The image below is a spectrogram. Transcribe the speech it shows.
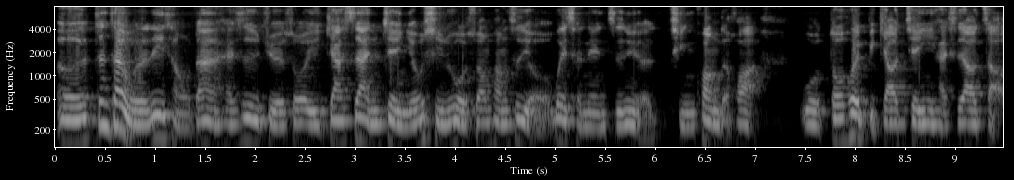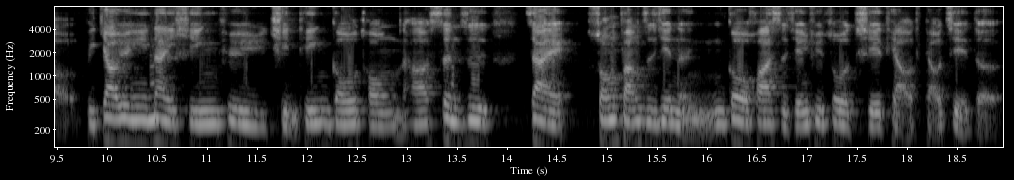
呃，站在我的立场，我当然还是觉得说，以家事案件，尤其如果双方是有未成年子女的情况的话，我都会比较建议，还是要找比较愿意耐心去倾听、沟通，然后甚至在双方之间能够花时间去做协调、调解的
